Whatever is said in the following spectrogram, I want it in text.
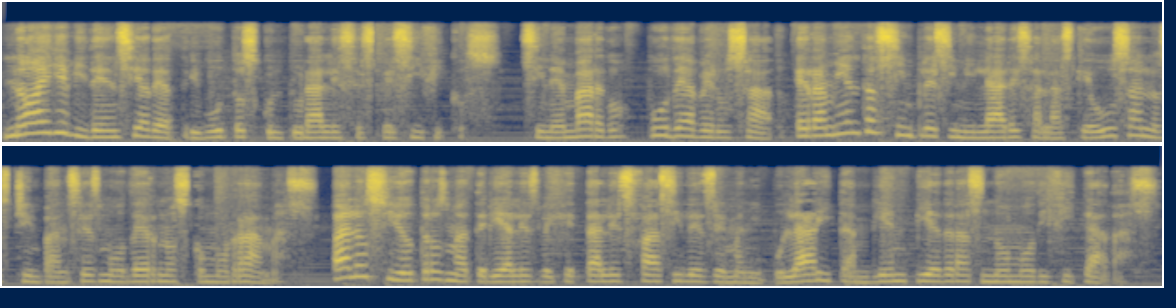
No hay evidencia de atributos culturales específicos. Sin embargo, pude haber usado herramientas simples similares a las que usan los chimpancés modernos como ramas, palos y otros materiales vegetales fáciles de manipular y también piedras no modificadas.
